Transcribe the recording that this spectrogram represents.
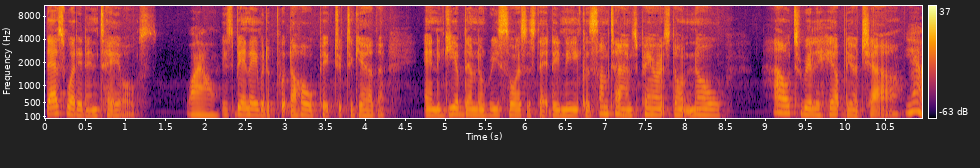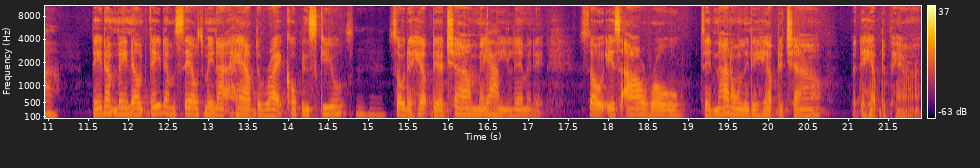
that's what it entails. Wow. It's being able to put the whole picture together and to give them the resources that they need because sometimes parents don't know how to really help their child. Yeah. They don't, may don't, they themselves may not have the right coping skills, mm-hmm. so to help their child may Yeah. be limited. So it's our role to not only to help the child, but to help the parent.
